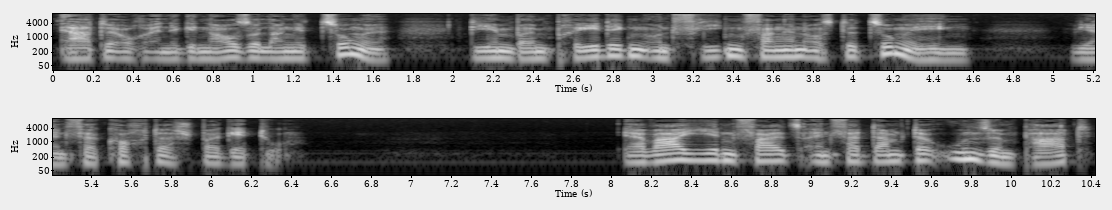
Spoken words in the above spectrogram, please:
Er hatte auch eine genauso lange Zunge, die ihm beim Predigen und Fliegenfangen aus der Zunge hing, wie ein verkochter Spaghetto. Er war jedenfalls ein verdammter Unsympath,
